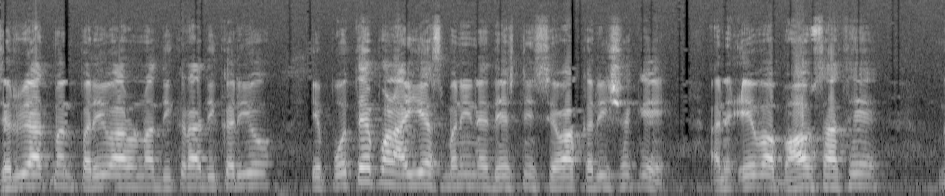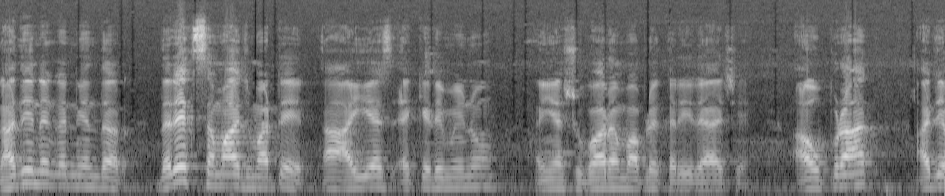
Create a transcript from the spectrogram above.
જરૂરિયાતમંદ પરિવારોના દીકરા દીકરીઓ એ પોતે પણ આઈએસ બનીને દેશની સેવા કરી શકે અને એવા ભાવ સાથે ગાંધીનગરની અંદર દરેક સમાજ માટે આ આઈએસ એકેડેમીનું અહીંયા શુભારંભ આપણે કરી રહ્યા છે. આ ઉપરાંત આજે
